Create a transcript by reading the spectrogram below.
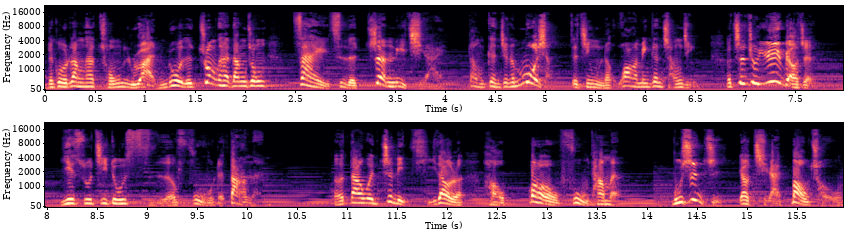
能够让他从软弱的状态当中再一次的站立起来。让我们更加的默想这经文的画面跟场景，而这就预表着耶稣基督死而复活的大能。而大卫这里提到了好报复他们，不是指要起来报仇，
